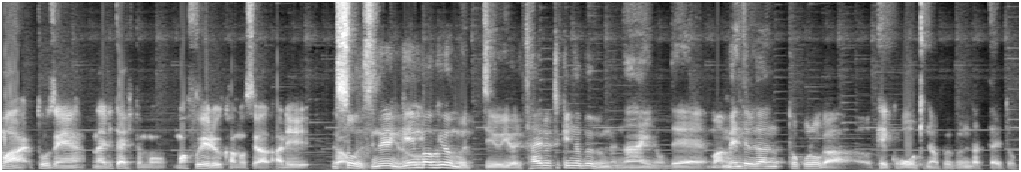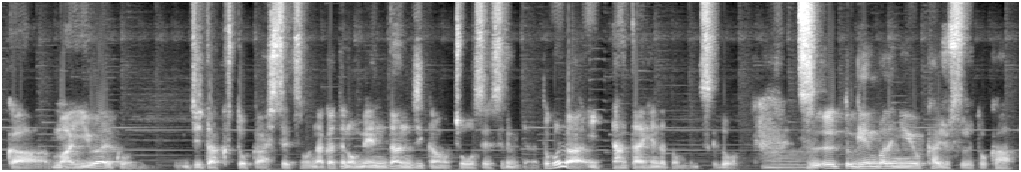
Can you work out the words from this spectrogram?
まあ、当然、なりたい人も、まあ、増える可能性はありそうですね。現場業務っていうより体力的な部分がないので、まあ、メンタルなところが結構大きな部分だったりとか、まあ、いわゆるこう、自宅とか施設の中での面談時間を調整するみたいなところは一旦大変だと思うんですけど、ずっと現場で入浴解除するとか、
